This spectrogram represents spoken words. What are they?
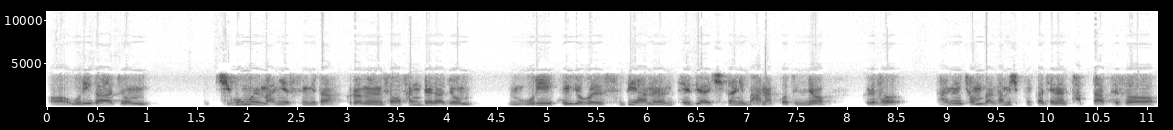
어, 우리가 좀 지공을 많이 했습니다. 그러면서 상대가 좀 우리 공격을 수비하는 대비할 시간이 많았거든요. 그래서 한 전반 30분까지는 답답해서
